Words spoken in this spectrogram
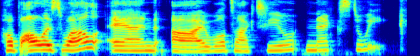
hope all is well, and I will talk to you next week.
